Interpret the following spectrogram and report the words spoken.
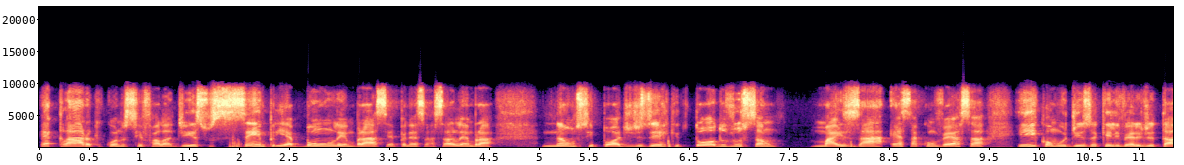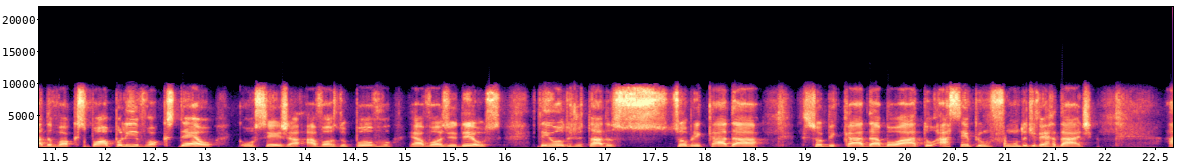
É claro que quando se fala disso, sempre é bom lembrar, sempre é necessário lembrar, não se pode dizer que todos o são mas há essa conversa e, como diz aquele velho ditado, vox populi, vox deo, ou seja, a voz do povo é a voz de Deus. Tem outro ditado, sobre cada, sobre cada boato há sempre um fundo de verdade. A,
